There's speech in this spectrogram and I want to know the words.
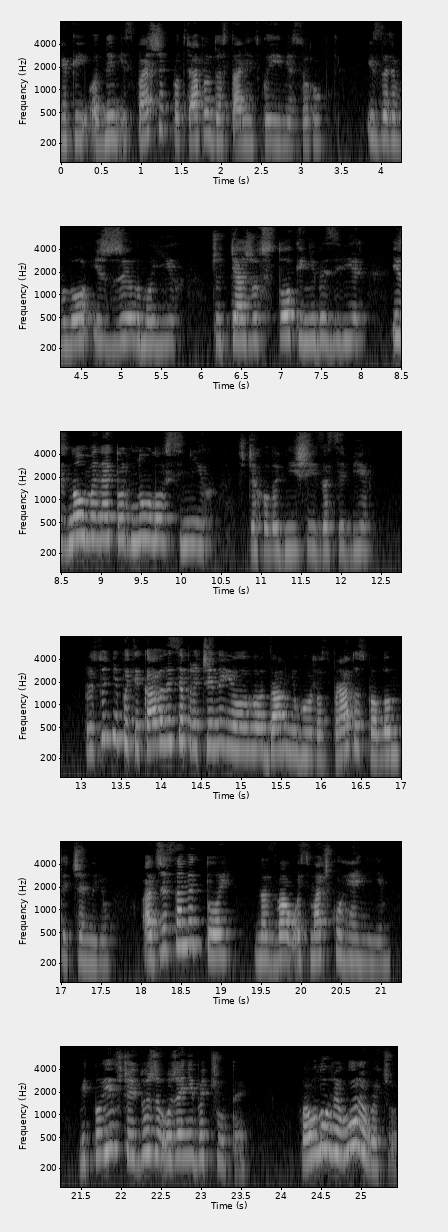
який одним із перших потрапив до сталінської м'ясорубки. І заревло із жил моїх чуття жорстоке, ніби звір, і знов мене торнуло в сніг, ще холодніший за Сибір. Присутні поцікавилися причиною його давнього розбрату з Павлом Тичиною, адже саме той назвав осьмачку генієм. Відповів щось дуже уже ніби чути. Павлу Григоровичу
